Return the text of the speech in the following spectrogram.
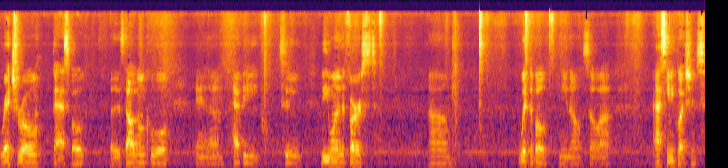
retro bass boat, but it's doggone cool. And I'm happy to be one of the first um, with the boat, you know. So uh, ask any questions.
